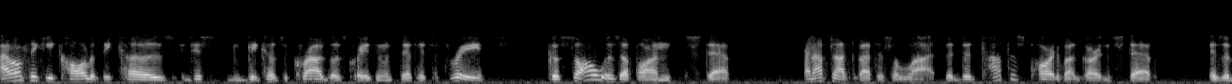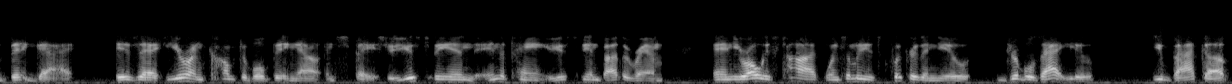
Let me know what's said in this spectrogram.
I don't think he called it because just because the crowd goes crazy when Steph hits a three. Gasol was up on Steph, and I've talked about this a lot. The the toughest part about guarding Steph as a big guy is that you're uncomfortable being out in space. You're used to being in the paint. You're used to being by the rim, and you're always taught when somebody's quicker than you dribbles at you, you back up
